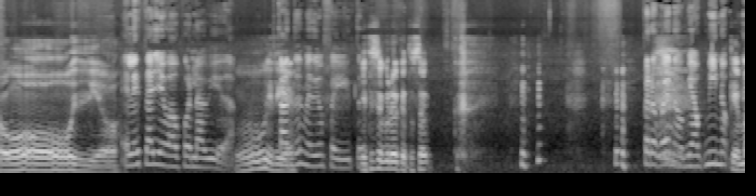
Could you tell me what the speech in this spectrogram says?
Oh, Dios. él está llevado por la vida. Uy, Dios. Cuando es medio feito. Yo estoy seguro de que tú sos... Pero bueno, mi, mi, no- ¿Qué mi-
